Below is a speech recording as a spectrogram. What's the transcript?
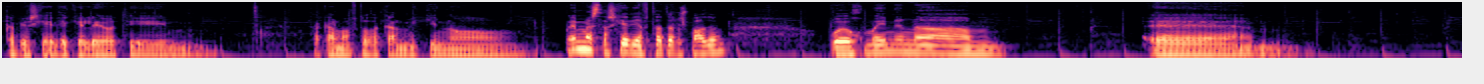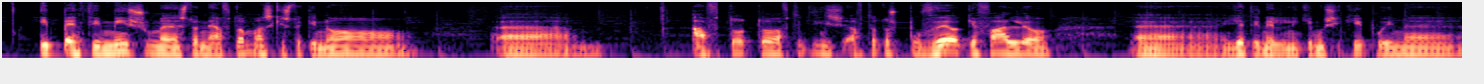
κάποια σχέδια και λέει ότι θα κάνουμε αυτό, θα κάνουμε εκείνο. Ε, μέσα στα σχέδια αυτά τέλος πάντων που έχουμε είναι να ε, υπενθυμίσουμε στον εαυτό μας και στο κοινό ε, αυτό το, αυτή, αυτό το σπουδαίο κεφάλαιο ε, για την ελληνική μουσική που είναι,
